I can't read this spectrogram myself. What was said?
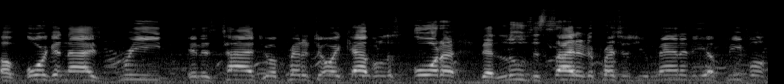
of organized greed and is tied to a predatory capitalist order that loses sight of the precious humanity of people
